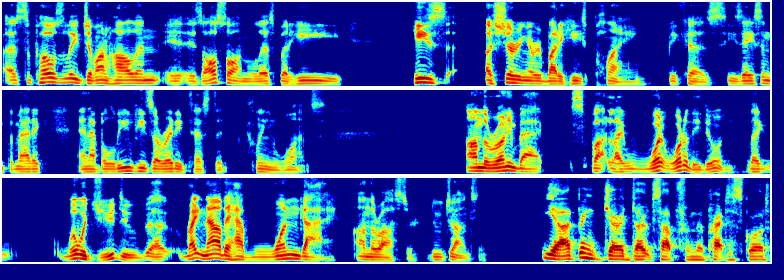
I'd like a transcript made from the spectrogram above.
uh, supposedly Jevon Holland is also on the list, but he he's assuring everybody he's playing because he's asymptomatic, and I believe he's already tested clean once. On the running back spot, like what what are they doing? Like what would you do? Uh, right now, they have one guy on the roster, Duke Johnson. Yeah, I'd bring Gerrid Doaks up from the practice squad.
